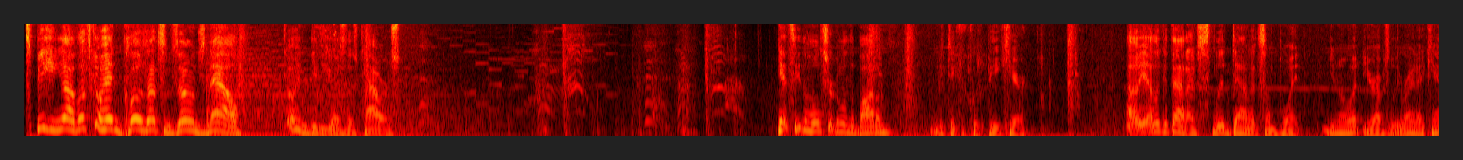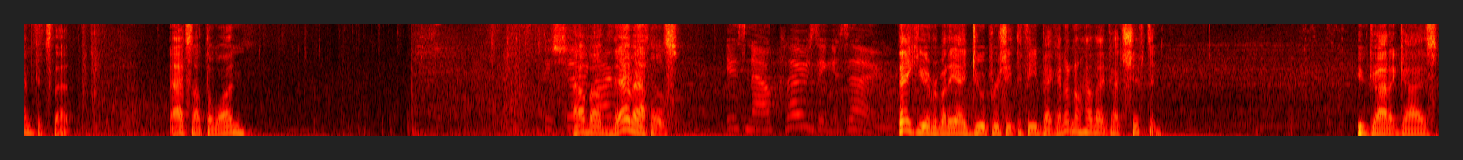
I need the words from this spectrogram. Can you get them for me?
Speaking of, let's go ahead and close out some zones now. Go ahead and give you guys those powers. Can't see the whole circle at the bottom. Let me take a quick peek here. Oh yeah, look at that. I've slid down at some point. You know what? You're absolutely right. I can fix that. That's not the one. How about them apples? Is now. Thank you, everybody. I do appreciate the feedback. I don't know how that got shifted. You got it, guys.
